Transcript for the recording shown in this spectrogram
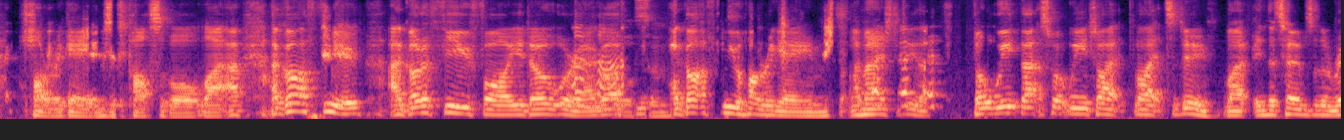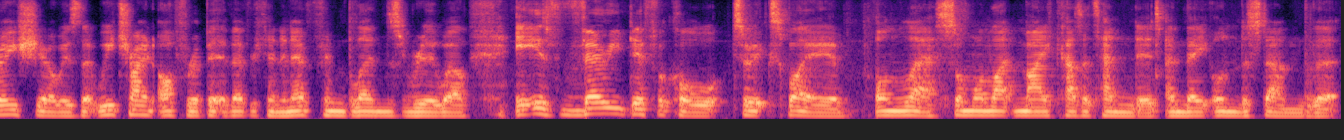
horror games as possible. Like I, I got a few. I got a few for you. Don't worry. I got. Awesome. Uh-huh. I got a few horror games. I managed to do that. But we that's what we'd like like to do. Like in the terms of the ratio is that we try and offer a bit of everything and everything blends really well. It is very difficult to explain unless someone like Mike has attended and they understand that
